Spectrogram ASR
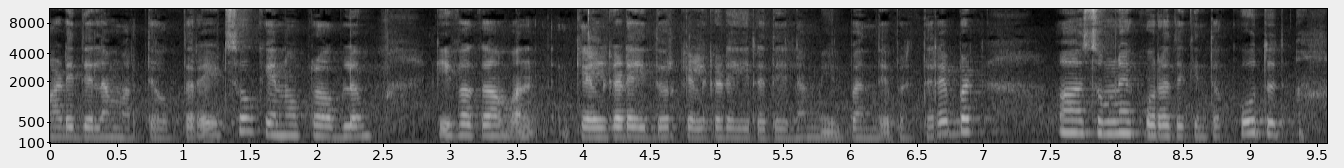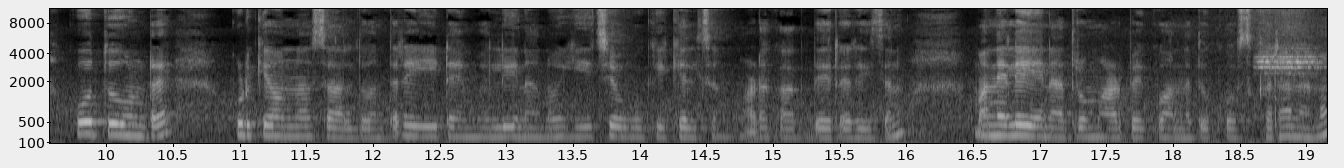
ಮಾಡಿದ್ದೆಲ್ಲ ಮರ್ತೆ ಹೋಗ್ತಾರೆ. ಇಟ್ಸ್ ಓಕೆ ನೋ ಪ್ರಾಬ್ಲಮ್ ಇವಾಗ ಒಂದು, ಕೆಳಗಡೆ ಇದ್ದವ್ರು ಕೆಳಗಡೆ ಇರೋದೇ ಇಲ್ಲ, ಮೇಲೆ ಬಂದೇ ಬರ್ತಾರೆ. ಬಟ್ ಸುಮ್ಮನೆ ಕೂರೋದಕ್ಕಿಂತ ಕೂತು ಕೂತು ಉಂಡ್ರೆ ಕುಡಿಕೆ ಅನ್ನೋ ಸಾಲದು ಅಂತಾರೆ. ಈ ಟೈಮಲ್ಲಿ ನಾನು ಈಚೆ ಹೋಗಿ ಕೆಲಸ ಮಾಡೋಕ್ಕಾಗದೇ ಇರೋ ರೀಸನು. ಮನೇಲೇ ಏನಾದರೂ ಮಾಡಬೇಕು ಅನ್ನೋದಕ್ಕೋಸ್ಕರ ನಾನು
